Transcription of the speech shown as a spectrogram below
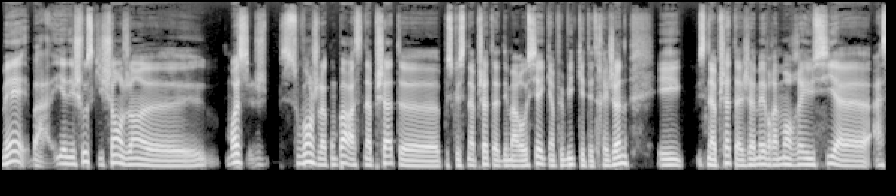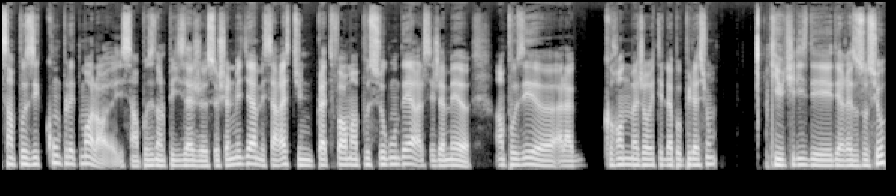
Mais bah il y a des choses qui changent. Hein, moi, souvent je la compare à Snapchat puisque Snapchat a démarré aussi avec un public qui était très jeune et Snapchat a jamais vraiment réussi à, à s'imposer complètement. Alors, il s'est imposé dans le paysage social media, mais ça reste une plateforme un peu secondaire. Elle s'est jamais imposée à la grande majorité de la population qui utilise des, réseaux sociaux,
